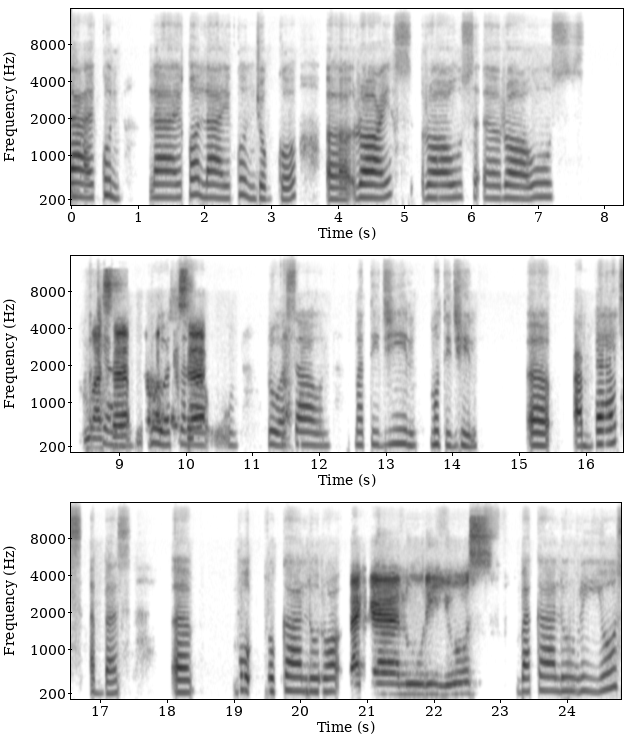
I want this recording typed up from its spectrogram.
লায়কুন লায়ক লায়কুন যোগ্য। রয়েস রউস রউস। রুয়াসাউন Motijheel Motijheel. Abbas Abbas. আহ, বো- বোকালুর بكالوريوس বাকালুরিউস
